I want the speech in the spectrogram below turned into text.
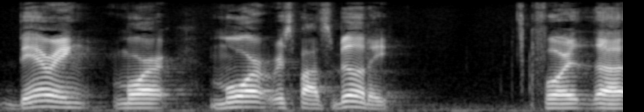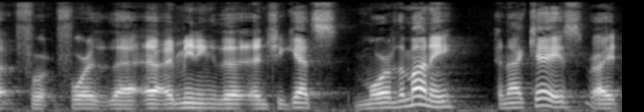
bearing more, more responsibility for the, for, for the, uh, meaning the, and she gets more of the money in that case, right,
